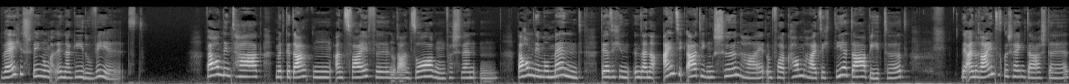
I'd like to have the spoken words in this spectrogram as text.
welche Schwingung an Energie du wählst. Warum den Tag mit Gedanken an Zweifeln oder an Sorgen verschwenden? Warum den Moment, der sich in, in seiner einzigartigen Schönheit und Vollkommenheit sich dir darbietet, der ein reines Geschenk darstellt,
